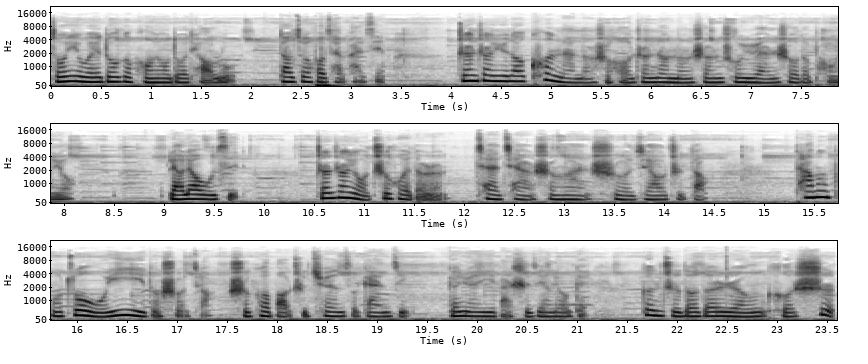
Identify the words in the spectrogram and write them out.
总以为多个朋友多条路，到最后才发现，真正遇到困难的时候，真正能伸出援手的朋友寥寥无几。真正有智慧的人，恰恰深谙社交之道，他们不做无意义的社交，时刻保持圈子干净，更愿意把时间留给更值得的人和事。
